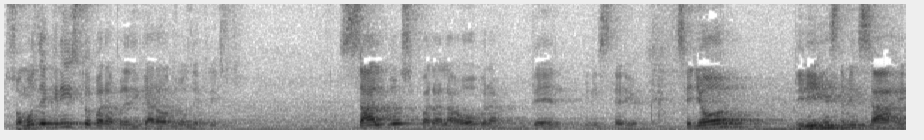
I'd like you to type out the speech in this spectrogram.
Somos de Cristo para predicar a otros de Cristo. Salvos para la obra del ministerio. Señor, dirige este mensaje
